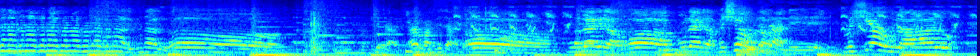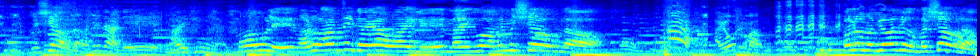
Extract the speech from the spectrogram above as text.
ခဏခဏခဏခဏခဏခဏလေးခဏလေးအော်ဖြစ်တာအဲ့မှာဖြစ်တာအော်ပူလိုက်တာကွာပူလိုက်တာမလျှောက်ဖြစ်တာလားလေမလျှောက်လားလို့မလျှောက်လားဖြစ်တာလေဘာတွေဖြစ်နေလဲမဟုတ်လေငါတို့အာဖရိကရဝိုင်းလေမိုင်ကောမင်းမလျှောက်လားအယုဒ္ဓမဘယ်လိုမပြောသေးဘူးမလျှောက်လား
